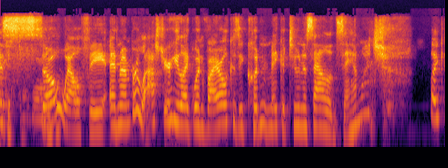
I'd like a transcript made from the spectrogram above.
is disturbing. so wealthy. And remember last year he like went viral because he couldn't make a tuna salad sandwich. like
